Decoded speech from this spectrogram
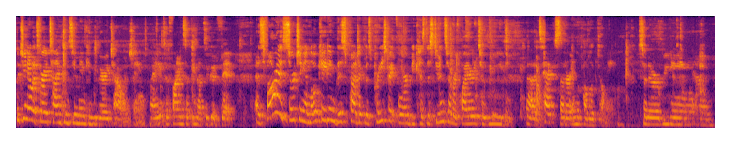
But you know, it's very time consuming, can be very challenging, right? To find something that's a good fit. As far as searching and locating, this project was pretty straightforward because the students are required to read uh, texts that are in the public domain. So they're reading um,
